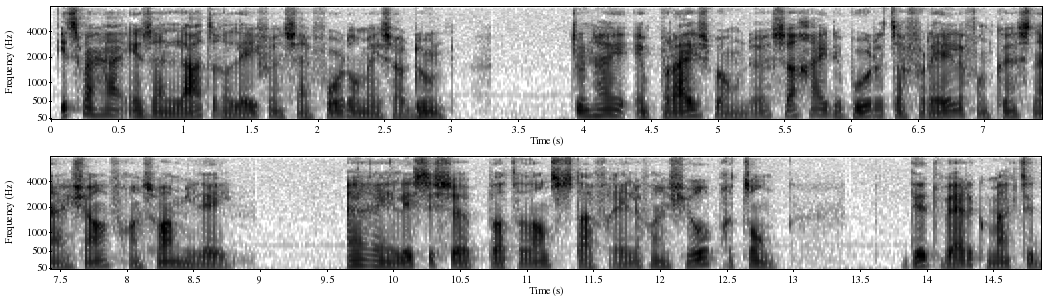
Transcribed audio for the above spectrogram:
iets waar hij in zijn latere leven zijn voordeel mee zou doen. Toen hij in Parijs woonde, zag hij de boerentaferelen van kunstenaar Jean-François Millet en realistische plattelandstaferelen van Jules Breton. Dit werk maakte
